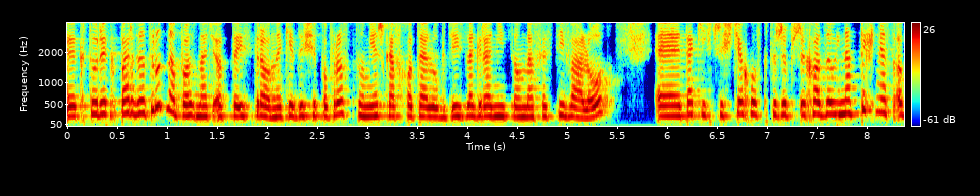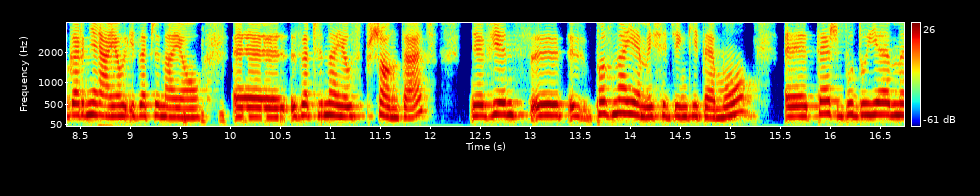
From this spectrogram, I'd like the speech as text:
y, których bardzo trudno poznać od tej strony, kiedy się po prostu mieszka w hotelu gdzieś za granicą na festiwalu. E, takich czyściochów, którzy przychodzą i natychmiast ogarniają i zaczynają, e, zaczynają sprzątać, e, więc poznajemy się dzięki temu. E, też budujemy,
